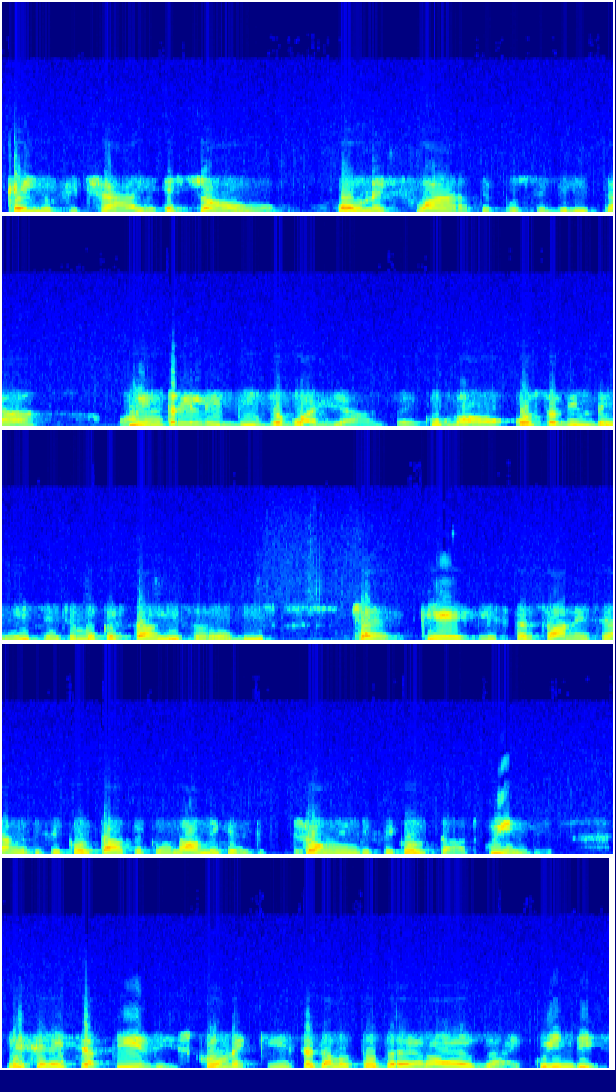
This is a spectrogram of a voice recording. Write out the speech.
che gli ufficiali sono una forte possibilità contro le disuguaglianze. Come o sappiamo benissimo che stanno lì robe, cioè che le persone che hanno difficoltà economiche sono in difficoltà. Quindi le iniziative come questa dall'ottobre rosa e quindi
